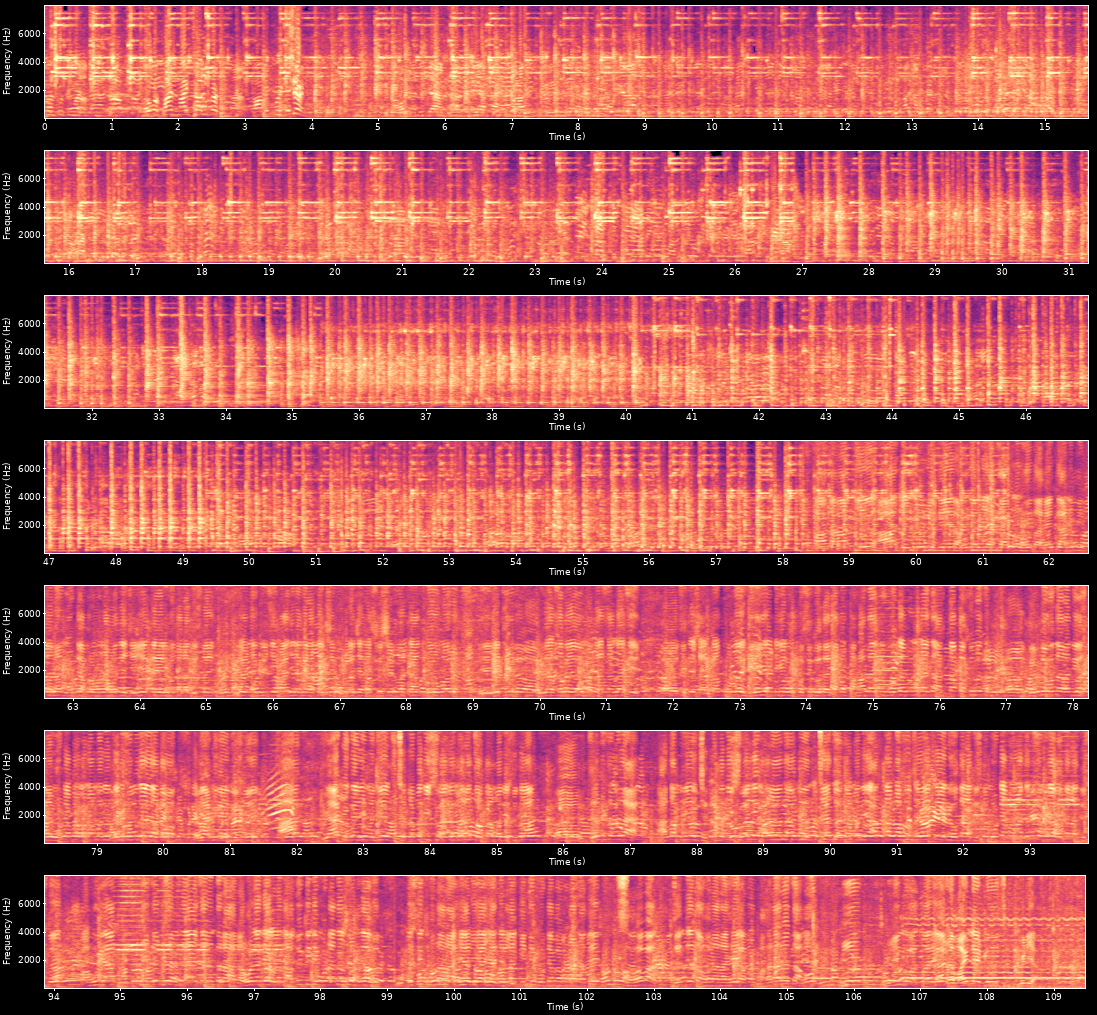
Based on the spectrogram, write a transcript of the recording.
याच्याबद्दल माहिती बरोबर फास्ट माईक चालू कर हा एक मिनिट देखील इथे राहुल गांधी यांचं आगमन होत आहे. त्यानिमित्तानं मोठ्या प्रमाणामध्ये जे ये तयारी होताना दिसतोय. या नगरीचे माजी नगराध्यक्ष भोगलाचे यांना त्याचबरोबर येथील विधानसभा मतदारसंघाचे जिथे शांतापूर्ण हेही या ठिकाणी उपस्थित होत आहेत. आपण पाहत आहे की मोठ्या प्रमाणात आत्तापासूनच गर्दी होताना दिसते. मोठ्या प्रमाणामध्ये जनसमुदाय जातो. या ठिकाणी दिसतोय. आज ठिकाणी म्हणजे छत्रपती शिवाजी महाराज चौकामध्ये सुद्धा अ, जनसमुदाय आता म्हणजे छत्रपती शिवाजी महाराजांच्या चौकामध्ये आतापासून सगळी होताना दिसतो मोठ्या प्रमाणात जनसमुदाय होताना दिसतोय पाहूया नंतर राहुल गांधी आल्यानंतर अजून किती मोठा जनसमुदाय उपस्थित होणार आहे आणि या यात्रेला किती मोठ्या प्रमाणामध्ये सहभाग जनतेचा होणार आहे आपण पाहणारच आहोत मी Milind Waghmare mind light news media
